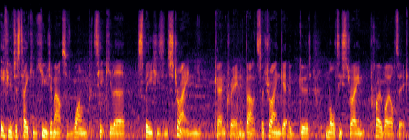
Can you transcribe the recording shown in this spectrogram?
if you're just taking huge amounts of one particular species and strain, you can create an imbalance. So try and get a good multi-strain probiotic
